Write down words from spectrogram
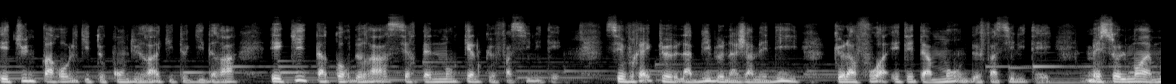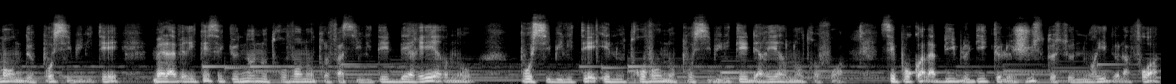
est une parole qui te conduira, qui te guidera et qui t'accordera certainement quelques facilités. C'est vrai que la Bible n'a jamais dit que la foi était un monde de facilité, mais seulement un monde de possibilités. Mais la vérité, c'est que nous, nous trouvons notre facilité derrière nos possibilités et nous trouvons nos possibilités derrière notre foi. C'est pourquoi la Bible dit que le juste se nourrit de la foi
